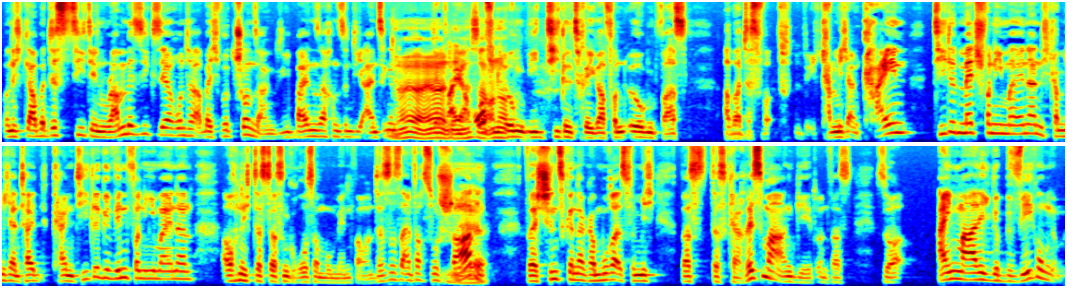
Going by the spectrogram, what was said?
Und ich glaube, das zieht den Rumble-Sieg sehr runter. Aber ich würde schon sagen, die beiden Sachen sind die einzigen. Ja, ja, der war ja oft irgendwie Titelträger von irgendwas. Aber das war, ich kann mich an kein Titelmatch von ihm erinnern. Ich kann mich an keinen Titelgewinn von ihm erinnern. Auch nicht, dass das ein großer Moment war. Und das ist einfach so schade, ja. weil Shinsuke Nakamura ist für mich, was das Charisma angeht und was so einmalige Bewegung.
